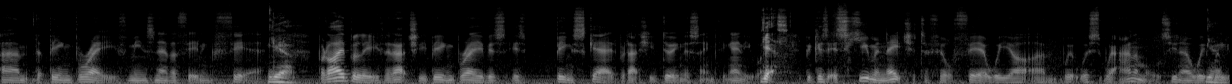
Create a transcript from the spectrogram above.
um, that being brave means never feeling fear. Yeah. But I believe that actually being brave is, is being scared, but actually doing the same thing anyway. Yes. Because it's human nature to feel fear. We are um, we're, we're, we're animals. You know, we, Yeah. we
